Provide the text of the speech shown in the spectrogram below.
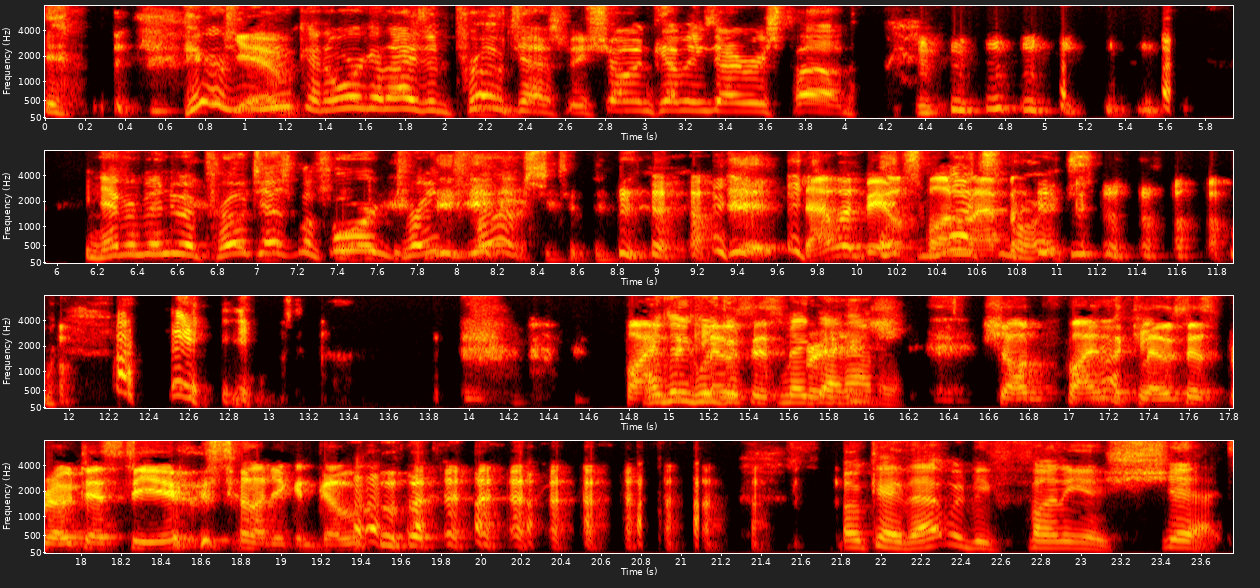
Here's yeah. where you can organize and protest with Sean Cummings Irish Pub. Never been to a protest before? Drink first. that would be a fun one. Find I think the closest we make pro- that happen. Sean, find the closest protest to you so that you can go. okay, that would be funny as shit.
